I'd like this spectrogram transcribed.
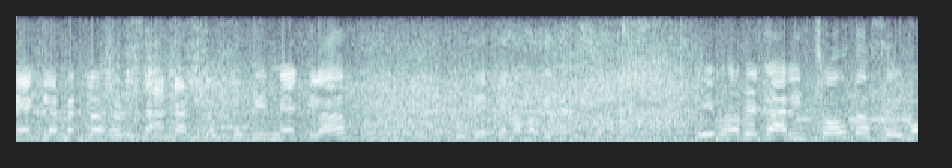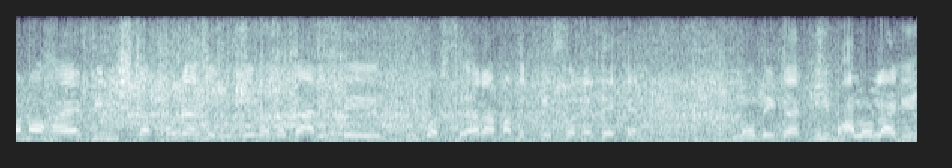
মেঘলা মেঘলা হয়েছে, আকাশটা খুবই মেঘলা। তো দেখেন আমাদের পিছনে। গাড়ি চলতেছে, মনে হয় ব্রিজটা পড়ে যাবে। যেভাবে গাড়িতে ই করছে, আর আমাদের পিছনে দেখেন, নদীটা কি ভালো লাগে।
